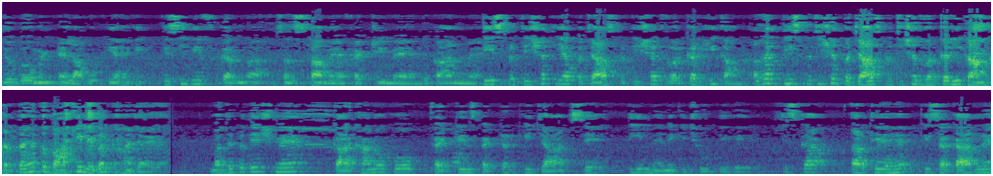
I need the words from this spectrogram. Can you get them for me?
जो गवर्नमेंट ने लागू किया है कि किसी भी संस्था में फैक्ट्री में, दुकान में 30 प्रतिशत या 50 प्रतिशत वर्कर ही काम। अगर 30 प्रतिशत 50 प्रतिशत वर्कर ही काम करता है तो बाकी लेबर कहाँ जाएगा? मध्य प्रदेश में कारखानों को फैक्ट्री इंस्पेक्टर की जाँच से तीन महीने की छूट दी गई है। इसका अर्थ यह है कि सरकार ने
